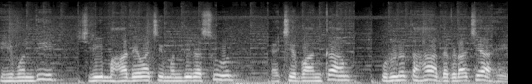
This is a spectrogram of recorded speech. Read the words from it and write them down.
हे मंदिर श्री महादेवाचे मंदिर असून याचे बांधकाम पूर्णतः दगडाचे आहे.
